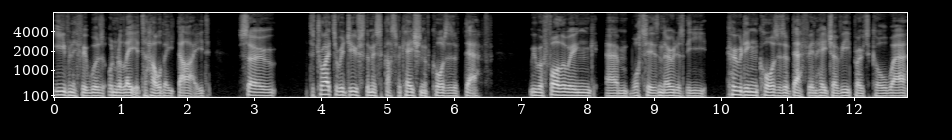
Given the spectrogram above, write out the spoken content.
even if it was unrelated to how they died. So, to try to reduce the misclassification of causes of death, we were following um, what is known as the coding causes of death in HIV protocol, where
